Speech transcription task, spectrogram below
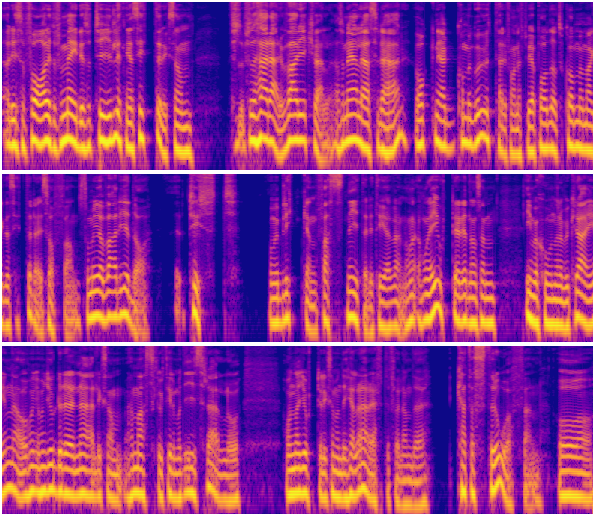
Ja, det är så farligt och för mig är det så tydligt när jag sitter liksom för så här är det varje kväll. Alltså när jag läser det här och när jag kommer gå ut härifrån efter vi har poddat så kommer Magda sitta där i soffan som hon gör varje dag. Tyst och med blicken fastnitad i tvn. Hon, hon har gjort det redan sedan invasionen av Ukraina och hon, hon gjorde det när liksom Hamas slog till mot Israel och hon har gjort det liksom under hela det här efterföljande katastrofen. Och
